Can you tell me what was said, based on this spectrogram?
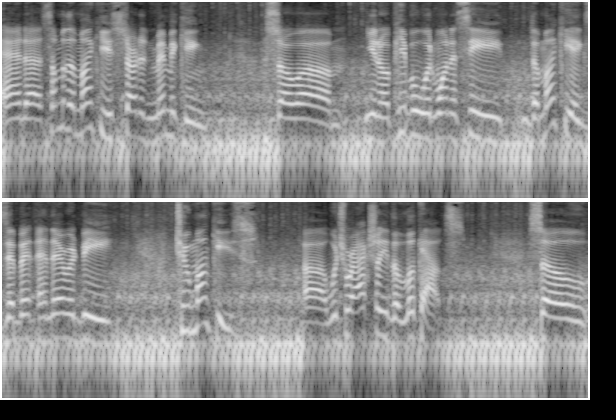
And uh, some of the monkeys started mimicking. So, um, you know, people would want to see the monkey exhibit, and there would be two monkeys, uh, which were actually the lookouts. So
